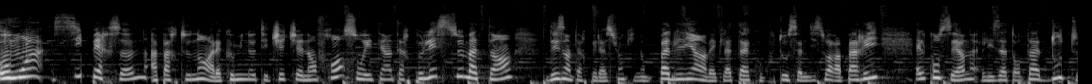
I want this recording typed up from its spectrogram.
Au moins six personnes appartenant à la communauté tchétchène en France ont été interpellées ce matin. Des interpellations qui n'ont pas de lien avec l'attaque au couteau samedi soir à Paris. Elles concernent les attentats d'août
